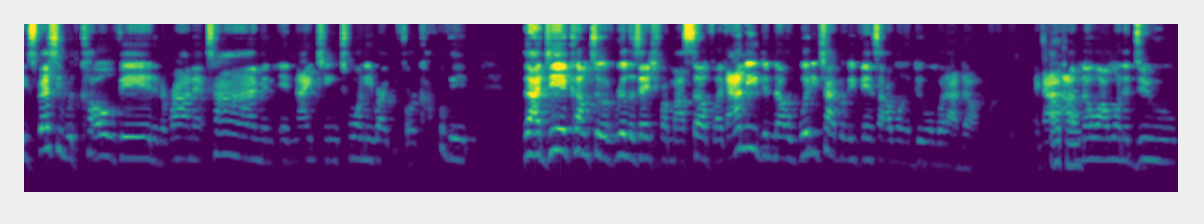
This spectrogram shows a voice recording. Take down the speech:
especially with COVID and around that time in, in 1920, right before COVID, that I did come to a realization for myself. Like I need to know what type of events I want to do and what I don't want to do. Like I, okay. I know I want to do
